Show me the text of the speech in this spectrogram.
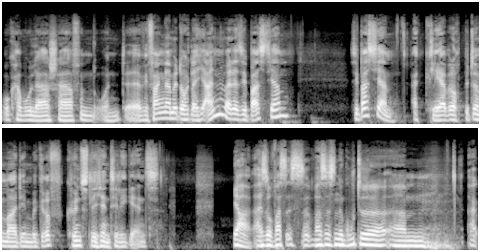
Vokabular schärfen. Und äh, wir fangen damit doch gleich an, weil der Sebastian. Sebastian, erklär doch bitte mal den Begriff künstliche Intelligenz. Ja, also was ist, was ist eine gute, ähm, äh,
